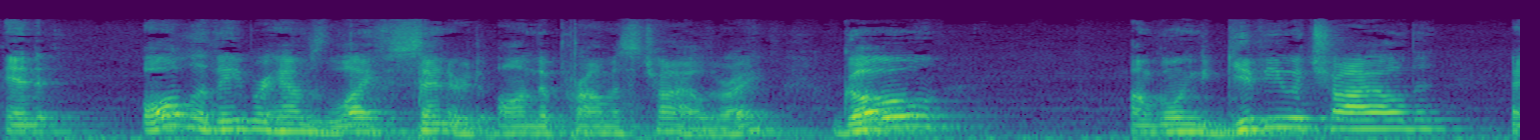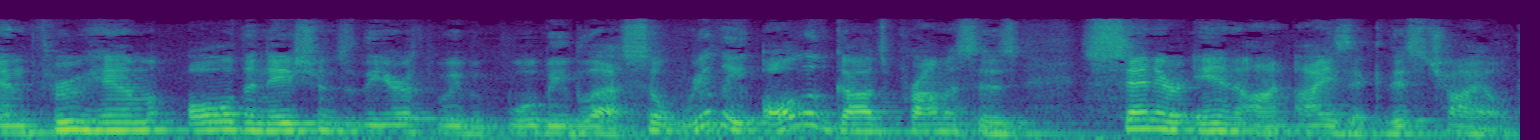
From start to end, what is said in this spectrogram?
And all of Abraham's life centered on the promised child, right? Go, I'm going to give you a child, and through him all the nations of the earth will be blessed. So, really, all of God's promises center in on Isaac, this child.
